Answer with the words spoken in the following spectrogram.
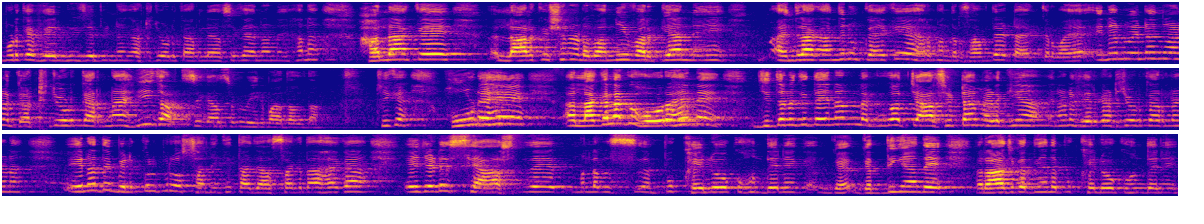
ਮੁੜ ਕੇ ਫੇਰ ਬੀਜੇਪੀ ਨਾਲ ਗੱਠਜੋੜ ਕਰ ਲਿਆ ਸੀਗਾ ਇਹਨਾਂ ਨੇ, ਹਨਾ? ਹਾਲਾਂਕਿ ਲਾਲ ਕ੍ਰਿਸ਼ਨ ਅਡਵਾਨੀ ਵਰਗਿਆਂ ਨੇ ਇੰਦਰਾ ਗਾਂਧੀ ਨੂੰ ਕਹਿ ਕੇ ਹਰਮੰਦਰ ਸਾਹਿਬ ਦੇ ਅਟੈਕ ਕਰਵਾਇਆ। ਇਹਨਾਂ ਨੂੰ ਇਹਨਾਂ ਨਾਲ ਗੱਠਜੋੜ ਕਰਨਾ ਹੀ ਗਲਤ ਸੀਗਾ ਸੁਖਬੀਰ ਬਾਦਲ ਦਾ। ਠੀਕ ਹੈ? ਹੁਣ ਇਹ ਅਲੱਗ-ਅਲੱਗ ਹੋ ਰਹੇ ਨੇ। ਜਿੱਦਣ ਕਿਤੇ ਇਹਨਾਂ ਨੂੰ ਲੱਗੂਗਾ ਚਾਰ ਸੀਟਾਂ ਮਿਲ ਗਈਆਂ, ਇਹਨਾਂ ਨੇ ਫੇਰ ਗੱਠਜੋੜ ਕਰ ਲੈਣਾ। ਇਹਨਾਂ ਤੇ ਬਿਲਕੁਲ ਭਰੋਸਾ ਨਹੀਂ ਕੀਤਾ ਜਾ ਸਕਦਾ ਹੈਗਾ। ਇਹ ਜਿਹੜੇ ਸਿਆਸਤ ਦੇ ਮਤਲਬ ਭੁੱਖੇ ਲੋਕ ਹੁੰਦੇ ਨੇ, ਗ- ਗੱਦੀਆਂ ਦੇ ਰਾਜ ਗੱਦੀਆਂ ਦੇ ਭੁੱਖੇ ਲੋਕ ਹੁੰਦੇ ਨੇ,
